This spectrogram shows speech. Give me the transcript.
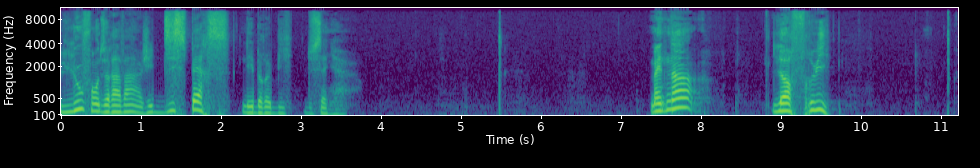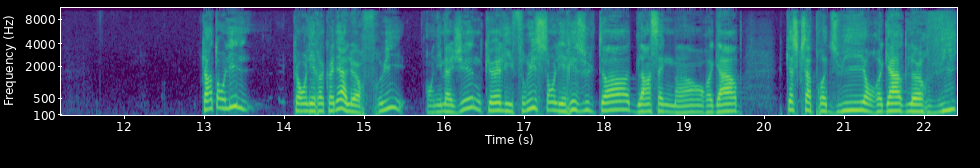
loups font du ravage, ils dispersent les brebis du Seigneur. Maintenant, leurs fruits. Quand on les reconnaît à leurs fruits, on imagine que les fruits sont les résultats de l'enseignement. On regarde qu'est-ce que ça produit, on regarde leur vie,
